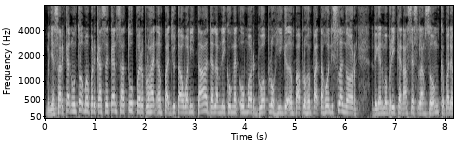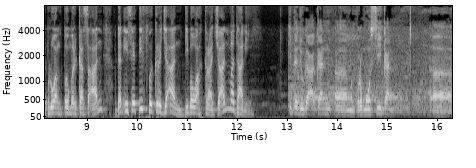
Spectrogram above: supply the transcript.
menyasarkan untuk memperkasakan 1.4 juta wanita dalam lingkungan umur 20 hingga 44 tahun di Selangor dengan memberikan akses langsung kepada peluang pemerkasaan dan insentif pekerjaan di bawah kerajaan madani. Kita juga akan uh, mempromosikan uh,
